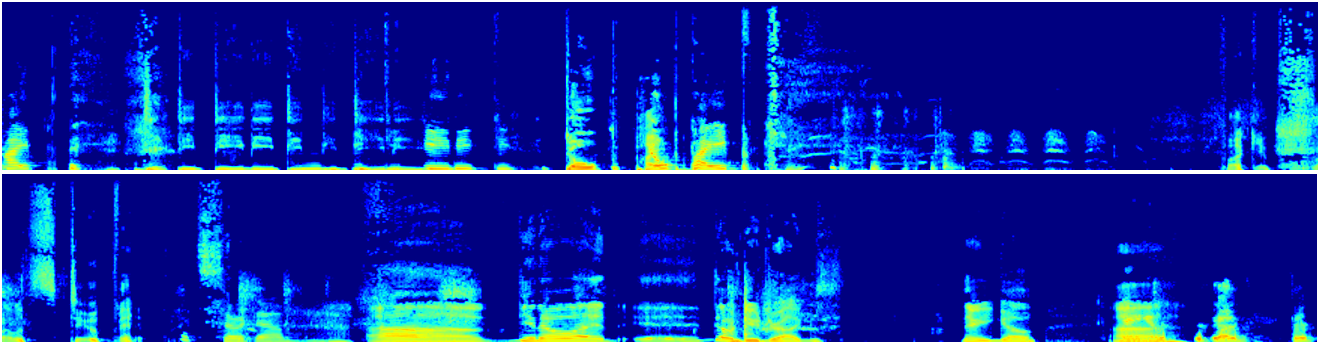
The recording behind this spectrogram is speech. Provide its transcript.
Pipe. Dope pipe. Dope pipe. Fucking so stupid. That's so dumb. Uh, you know what? Uh, Don't do drugs. There you go. There you Uh, go. They're bad. They're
